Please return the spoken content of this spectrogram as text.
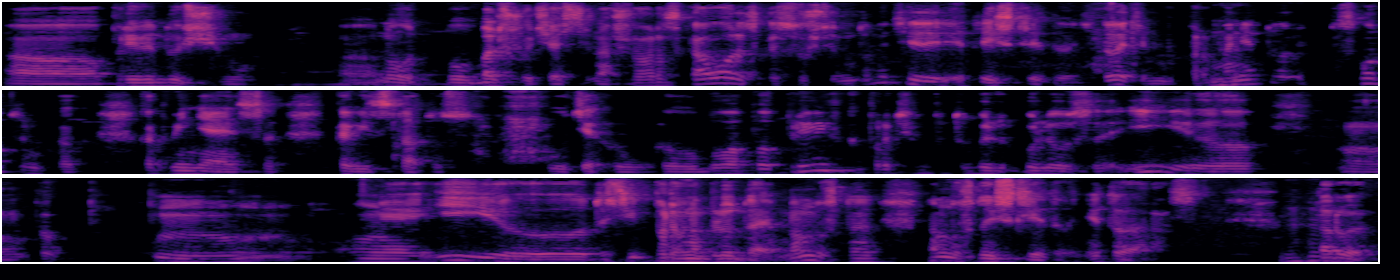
а, предыдущему ну, по большой части нашего разговора, сказать, слушайте, ну давайте это исследовать, давайте мы промониторим, посмотрим, как, как меняется ковид-статус у тех, у кого была прививка против туберкулеза, и, э, и, э, то есть, и пронаблюдаем. Нам нужно, нам нужно исследование, это раз. Uh-huh. Второе,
